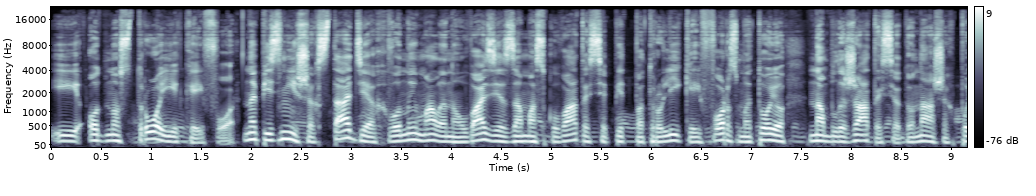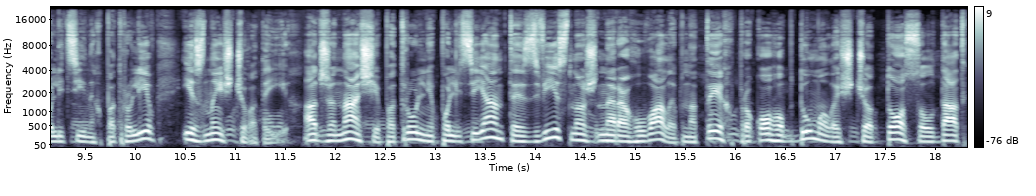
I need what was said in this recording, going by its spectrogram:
і однострої K4. На пізніших стадіях вони мали на увазі замаскуватися під патрулі K4 з метою наближатися до наших поліційних патрулів і знищувати їх. Адже наші патрульні поліціянти, звісно ж, не реагували б на тих, про кого б думали, що то солдат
